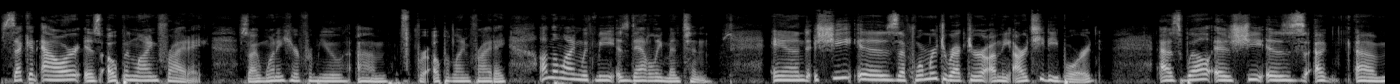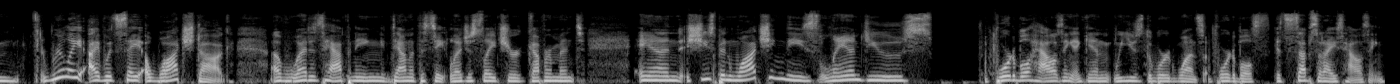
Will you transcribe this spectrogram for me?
Second hour is Open Line Friday. So I want to hear from you um, for Open Line Friday. On the line with me is Natale Menten. And she is a former director on the RTD board, as well as she is a, um, really, I would say, a watchdog of what is happening down at the state legislature, government. And she's been watching these land use affordable housing. Again, we use the word once, affordable. It's subsidized housing,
